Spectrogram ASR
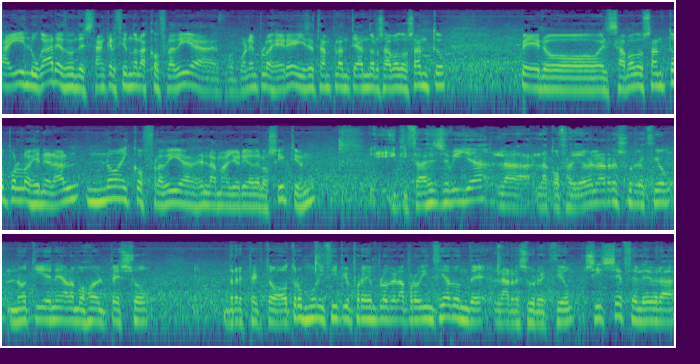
hay lugares donde están creciendo las cofradías, por ejemplo Jerez, y se están planteando los sábados santos, pero el sábado santo por lo general no hay cofradías en la mayoría de los sitios, ¿no? y quizás en Sevilla la, la cofradía de la resurrección no tiene a lo mejor el peso respecto a otros municipios, por ejemplo, de la provincia, donde la resurrección sí se celebra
